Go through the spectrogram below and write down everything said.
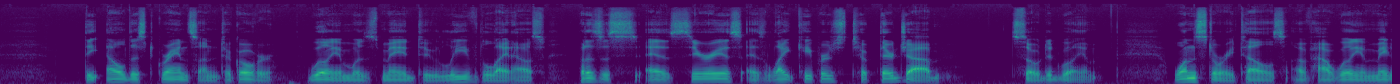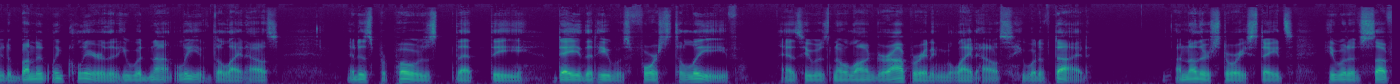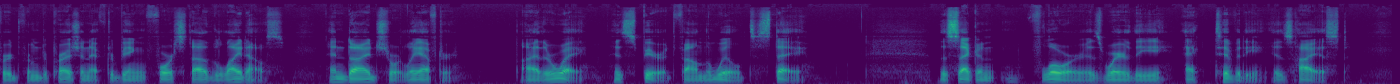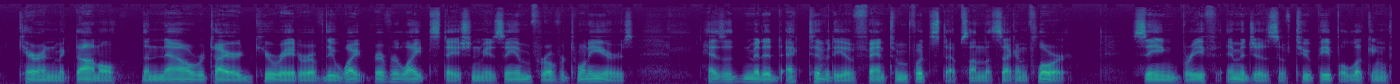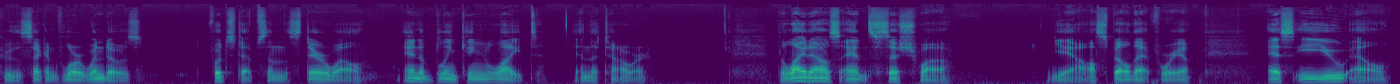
The eldest grandson took over. William was made to leave the lighthouse, but as, as serious as lightkeepers took their job, so did William. One story tells of how William made it abundantly clear that he would not leave the lighthouse. It is proposed that the day that he was forced to leave, as he was no longer operating the lighthouse, he would have died. Another story states he would have suffered from depression after being forced out of the lighthouse and died shortly after. Either way, his spirit found the will to stay. The second floor is where the activity is highest. Karen McDonald, the now retired curator of the White River Light Station Museum for over 20 years, has admitted activity of phantom footsteps on the second floor, seeing brief images of two people looking through the second floor windows, footsteps in the stairwell, and a blinking light in the tower. The lighthouse at Seul Choix, yeah, I'll spell that for you S E U L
